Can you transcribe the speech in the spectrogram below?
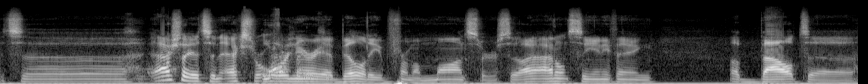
It's uh actually it's an extraordinary ability from a monster, so I, I don't see anything about uh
